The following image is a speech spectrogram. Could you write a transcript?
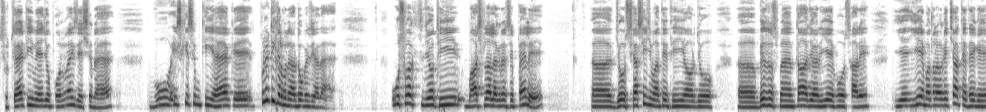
سوسائٹی میں جو پولرائزیشن ہے وہ اس قسم کی ہے کہ پولیٹیکل بنیادوں پہ زیادہ ہے اس وقت جو تھی مارشلہ لگنے سے پہلے جو سیاسی جماعتیں تھیں اور جو بزنس مین تاجر یہ وہ سارے یہ یہ مطلب کہ چاہتے تھے کہ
